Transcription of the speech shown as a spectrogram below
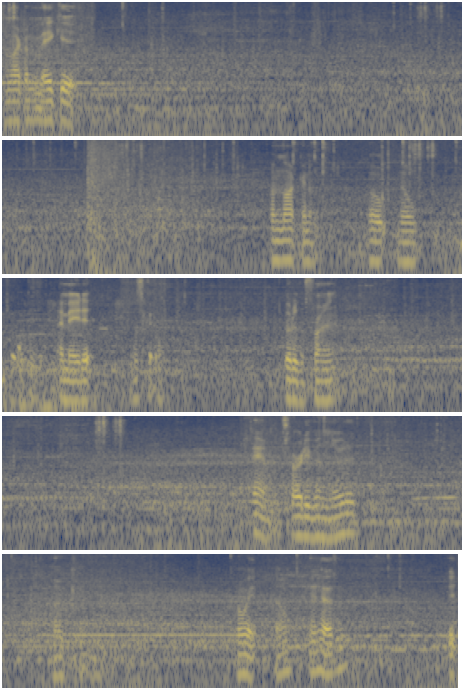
I'm not gonna make it. I'm not gonna. Oh, no. I made it. Let's go. Go to the front. Damn, it's already been looted. Okay. Oh wait, no, it hasn't. It.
